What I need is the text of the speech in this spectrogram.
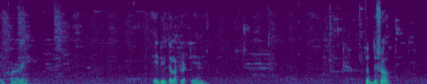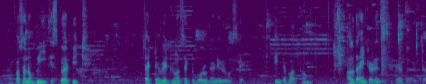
এই কর্নারে এই দুইতলা ফ্ল্যাটটি। হ্যাঁ চোদ্দোশো পঁচানব্বই স্কোয়ার ফিট চারটা বেডরুম আছে, একটা বড় ডাইনিং রুম আছে, তিনটা বাথরুম আলাদা এন্টারেন্স হ্যাঁ প্রত্যেকটা।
